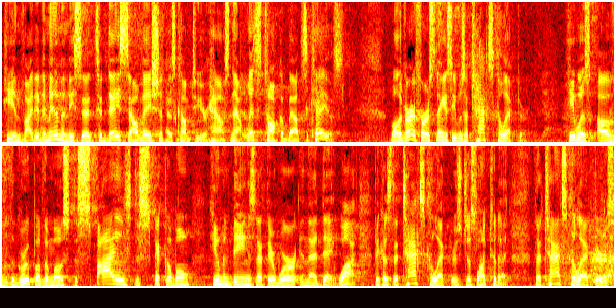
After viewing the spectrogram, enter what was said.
he invited him in and he said, Today salvation has come to your house. Now, let's talk about Zacchaeus. Well, the very first thing is he was a tax collector. He was of the group of the most despised, despicable human beings that there were in that day. Why? Because the tax collectors, just like today, the tax collectors,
